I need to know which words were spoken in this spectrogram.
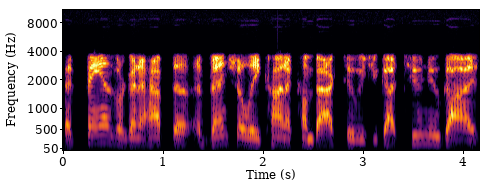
that fans are going to have to eventually kind of come back to is you got two new guys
